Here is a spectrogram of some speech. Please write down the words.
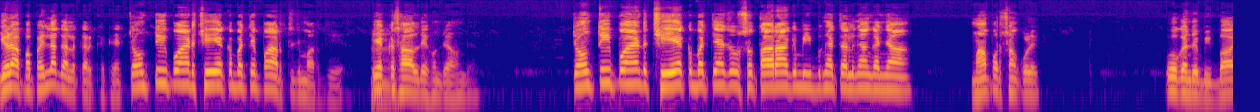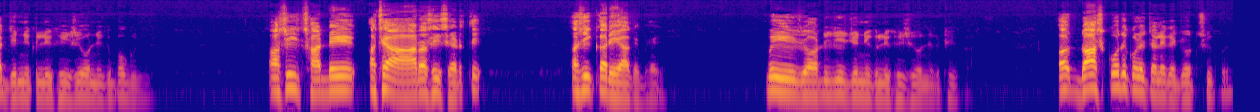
ਜਿਹੜਾ ਆਪਾਂ ਪਹਿਲਾਂ ਗੱਲ ਕਰਕੇ ਤੇ 34.61 ਬੱਚੇ ਭਾਰਤ 'ਚ ਮਰਦੇ ਆ। ਇੱਕ ਸਾਲ ਦੇ ਹੁੰਦਿਆਂ ਹੁੰਦਿਆਂ 34.61 ਬੱਚਿਆਂ ਚੋਂ 17 ਕੁ ਬੀਬੀਆਂ ਚਲੀਆਂ ਗਈਆਂ। ਮਹਾਂਪੁਰਸ਼ਾਂ ਕੋਲੇ। ਉਹ ਕਹਿੰਦੇ, ਬੀਬਾ, ਜਿੰਨੀ ਕੁ ਲਿਖੀ ਸੀ ਉਨੀ ਕੁ ਭੋਗੀ। ਅਸੀਂ ਸਾਡੇ ਹਥਿਆਰ ਅਸੀਂ ਸਿਰ ਤੇ, ਅਸੀਂ ਘਰੇ ਆ ਕੇ ਬਹਿ ਗਏ। ਬਈ ਜੋੜੀ ਜੀ, ਜਿੰਨੀ ਕੁ ਲਿਖੀ ਸੀ ਉਨੀ ਕੁ ਠੀਕ ਆ। 10 ਕੋਦੇ ਕੋਲੇ ਚਲੇ ਗਏ, ਜੋਤਸ਼ੀ ਕੋਲੇ।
